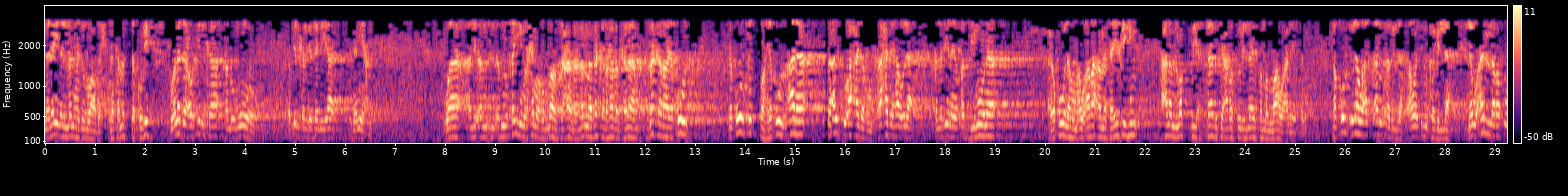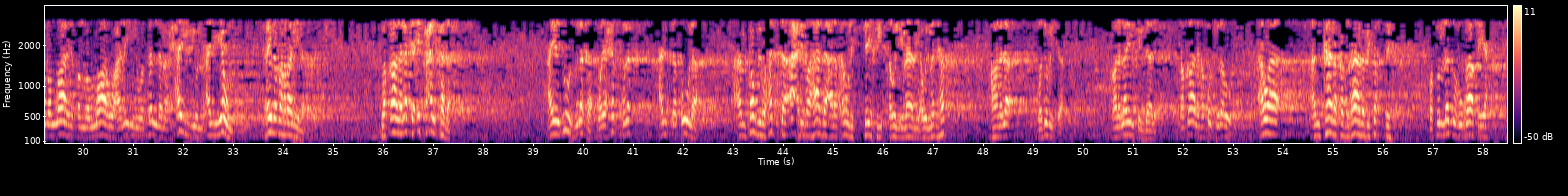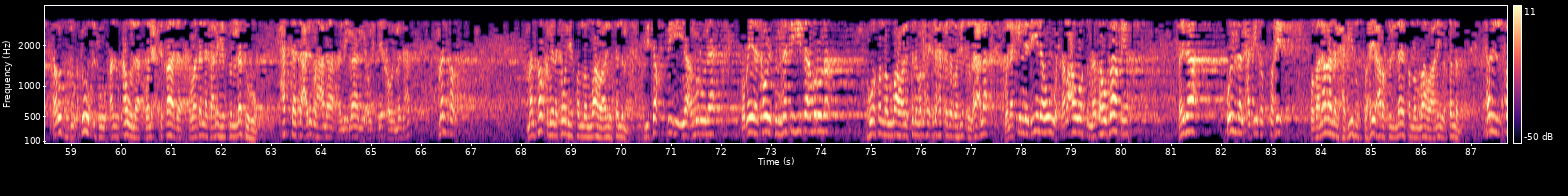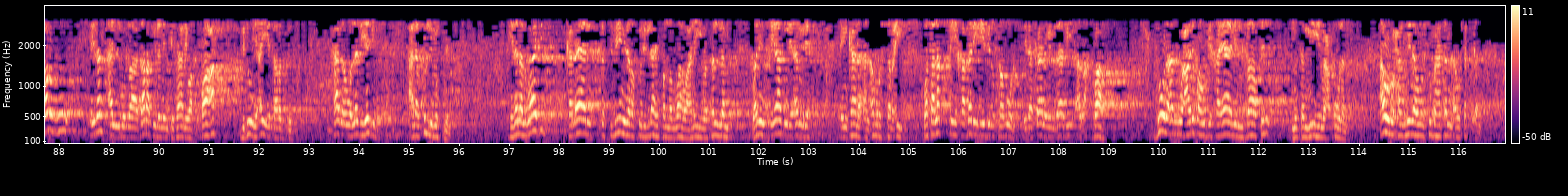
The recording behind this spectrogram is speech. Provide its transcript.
لدينا المنهج الواضح نتمسك به وندع تلك الأمور وتلك الجدليات جميعا. وابن القيم رحمه الله تعالى لما ذكر هذا الكلام ذكر يقول يقول قصة يقول أنا سألت أحدهم أحد هؤلاء الذين يقدمون عقولهم أو آراء مشايخهم على النص الثابت عن رسول الله صلى الله عليه وسلم. فقلت له أسألك بالله أو ادلك بالله لو أن رسول الله صلى الله عليه وسلم حي اليوم بين ظهرانينا وقال لك افعل كذا أيجوز لك ويحق لك أن تقول أنتظر حتى أعرض هذا على قول الشيخ أو الإمام أو المذهب؟ قال لا ودهش قال لا يمكن ذلك. فقال فقلت له أو أن كان قد غاب بشخصه وسنته باقية ترد توقف القول والاعتقاد وما دلت عليه سنته حتى تعرضها على الإمام أو الشيخ أو المذهب؟ ما الفرق؟ ما الفرق بين كونه صلى الله عليه وسلم بشخصه يأمرنا وبين كون سنته تأمرنا هو صلى الله عليه وسلم لحق بالرفيق الأعلى ولكن دينه وشرعه وسنته باقية. فإذا قلنا الحديث الصحيح وبلغنا الحديث الصحيح عن رسول الله صلى الله عليه وسلم فالفرض إذا المبادرة إلى الامتثال والطاعة بدون أي تردد؟ هذا هو الذي يجب على كل مسلم. إذا الواجب كمال التسليم لرسول الله صلى الله عليه وسلم والانقياد لأمره إن كان الأمر الشرعي وتلقي خبره بالقبول إذا كان من باب الأخبار دون أن نعارضه بخيال باطل نسميه معقولا أو نحمله شبهة أو شكا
